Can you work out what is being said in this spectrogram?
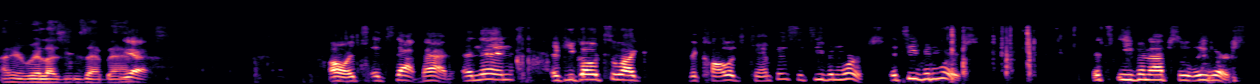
I didn't realize it was that bad. Yes. Oh, it's it's that bad. And then if you go to like the college campus, it's even worse. It's even worse. It's even absolutely worse.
